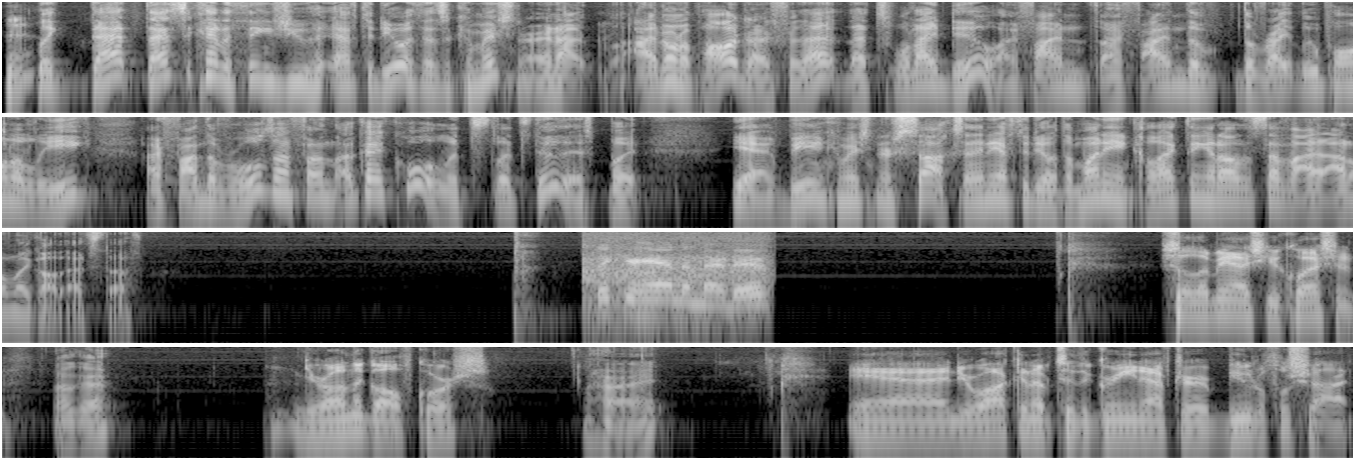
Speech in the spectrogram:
Yeah. Like that. That's the kind of things you have to deal with as a commissioner, and I, I don't apologize for that. That's what I do. I find I find the the right loophole in a league. I find the rules. And I find okay, cool. Let's let's do this. But yeah, being a commissioner sucks, and then you have to deal with the money and collecting and all this stuff. I, I don't like all that stuff. Stick your hand in there, Dave. So let me ask you a question. Okay. You're on the golf course All right. and you're walking up to the green after a beautiful shot.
